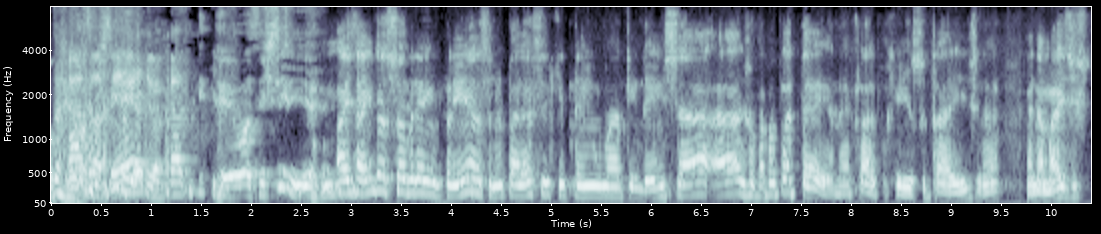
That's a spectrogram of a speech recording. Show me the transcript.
O Casa Velho, o Casa- Eu assistiria. Mas ainda sobre a imprensa, me parece que tem uma tendência a jogar para a plateia, né? Claro, porque isso traz, né? Ainda mais,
